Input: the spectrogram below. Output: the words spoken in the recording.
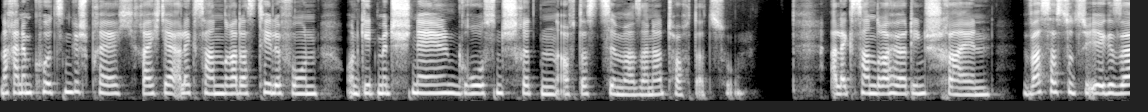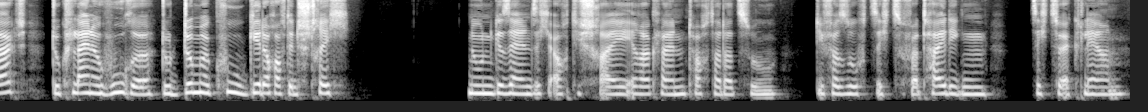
Nach einem kurzen Gespräch reicht er Alexandra das Telefon und geht mit schnellen, großen Schritten auf das Zimmer seiner Tochter zu. Alexandra hört ihn schreien. Was hast du zu ihr gesagt? Du kleine Hure, du dumme Kuh, geh doch auf den Strich. Nun gesellen sich auch die Schreie ihrer kleinen Tochter dazu, die versucht, sich zu verteidigen, sich zu erklären.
